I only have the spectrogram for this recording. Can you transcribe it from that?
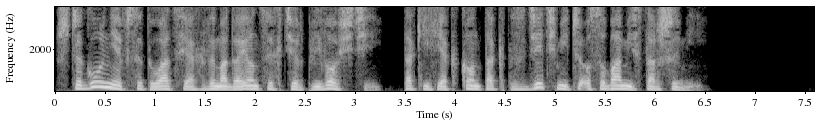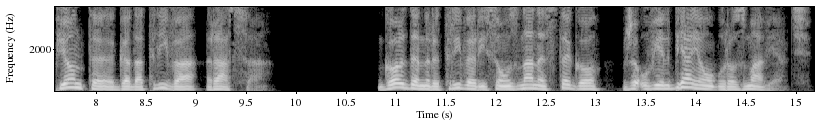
szczególnie w sytuacjach wymagających cierpliwości, takich jak kontakt z dziećmi czy osobami starszymi. Piąte, gadatliwa rasa. Golden Retrieveri są znane z tego, że uwielbiają rozmawiać.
